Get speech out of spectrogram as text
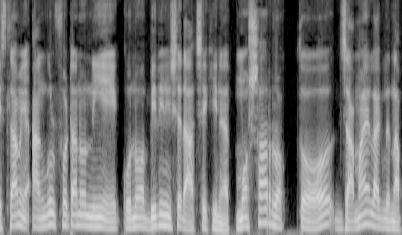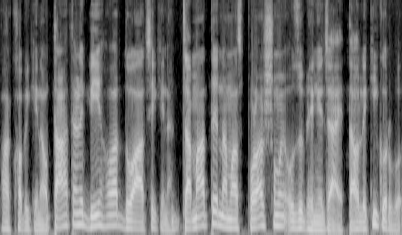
ইসলামে আঙ্গুল ফোটানো নিয়ে কোনো বিধিনিষেধ আছে কিনা? মশার রক্ত জামায় লাগলে নাপাক হবে কিনা? তাড়াতাড়ি বিয়ে হওয়ার দোয়া আছে কিনা? জামাতে নামাজ পড়ার সময় অজু ভেঙে যায়, তাহলে কি করব?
